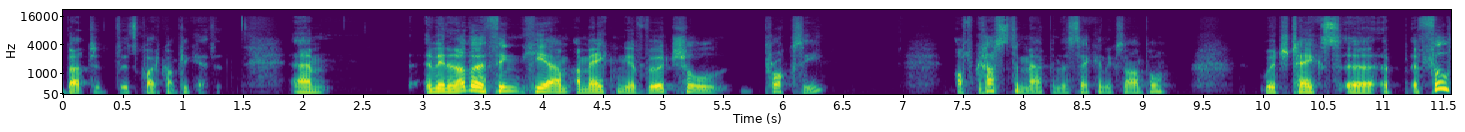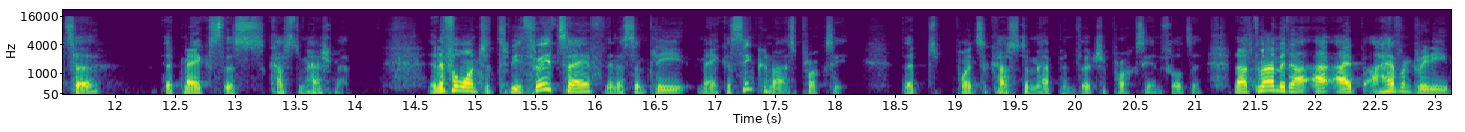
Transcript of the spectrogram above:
but it's quite complicated. Um, and then another thing here, I'm, I'm, making a virtual proxy of custom map in the second example, which takes a, a, a filter that makes this custom hash map. And if I want it to be thread safe, then I simply make a synchronized proxy that points a custom map and virtual proxy and filter. Now, at the moment, I, I, I haven't really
